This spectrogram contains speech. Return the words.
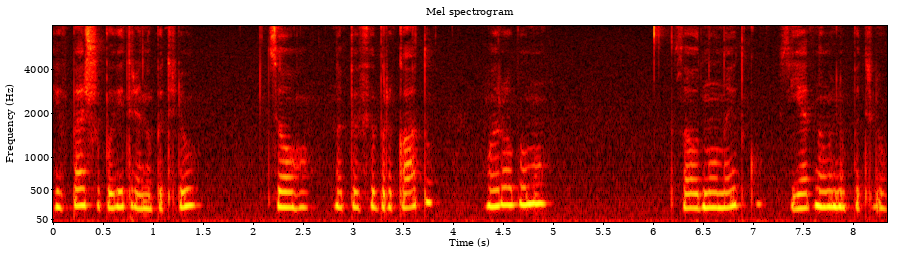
І в першу повітряну петлю цього напівфабрикату ми робимо за одну нитку з'єднувальну петлю.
